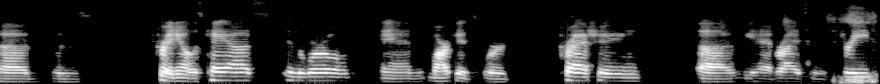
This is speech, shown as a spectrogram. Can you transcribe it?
uh, was creating all this chaos in the world, and markets were crashing. Uh, we had riots in the street,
